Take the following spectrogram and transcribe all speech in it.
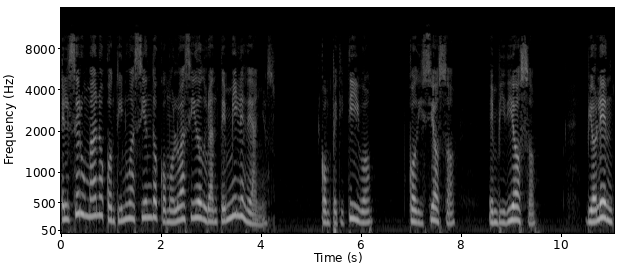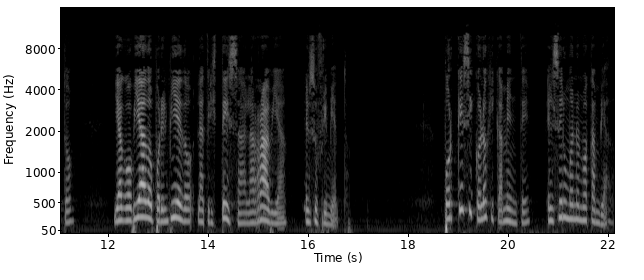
el ser humano continúa siendo como lo ha sido durante miles de años. Competitivo, codicioso, envidioso, violento y agobiado por el miedo, la tristeza, la rabia, el sufrimiento. ¿Por qué psicológicamente el ser humano no ha cambiado.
